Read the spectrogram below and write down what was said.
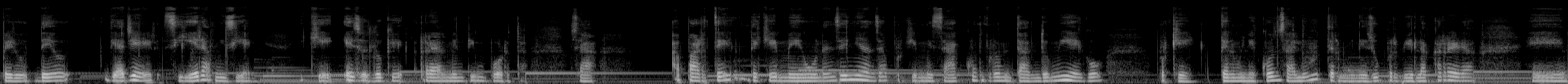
pero de ayer sí era mi 100 y que eso es lo que realmente importa. O sea, aparte de que me dio una enseñanza porque me estaba confrontando mi ego, porque terminé con salud, terminé súper bien la carrera, eh,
